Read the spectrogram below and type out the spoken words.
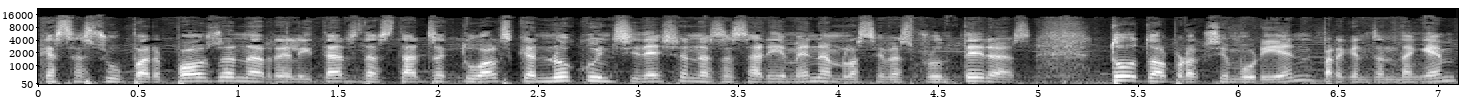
que se superposen a realitats d'estats actuals que no coincideixen necessàriament amb les seves fronteres. Tot el Pròxim Orient, perquè ens entenguem,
